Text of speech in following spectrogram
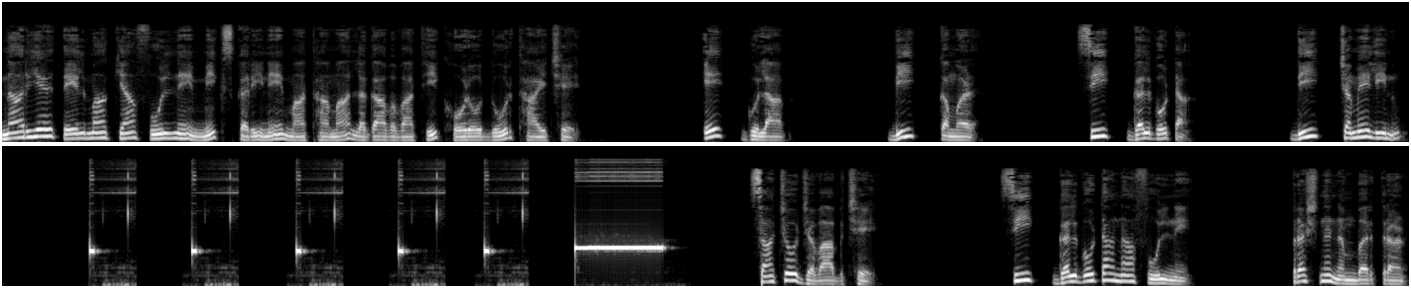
નારિયેળ તેલમાં ક્યાં ફૂલને મિક્સ કરીને માથામાં લગાવવાથી ખોળો દૂર થાય છે? એ, ગુલાબ. બી, કમળ. સી, ગલગોટા. દી ચમેલીનું. સાચો જવાબ છે. સી, ગલગોટાના ફૂલને. પ્રશ્ન નંબર ત્રણ.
